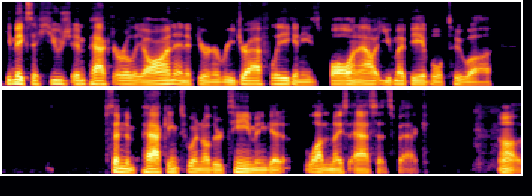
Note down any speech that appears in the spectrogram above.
he makes a huge impact early on. And if you're in a redraft league and he's balling out, you might be able to uh, send him packing to another team and get a lot of nice assets back. Uh,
